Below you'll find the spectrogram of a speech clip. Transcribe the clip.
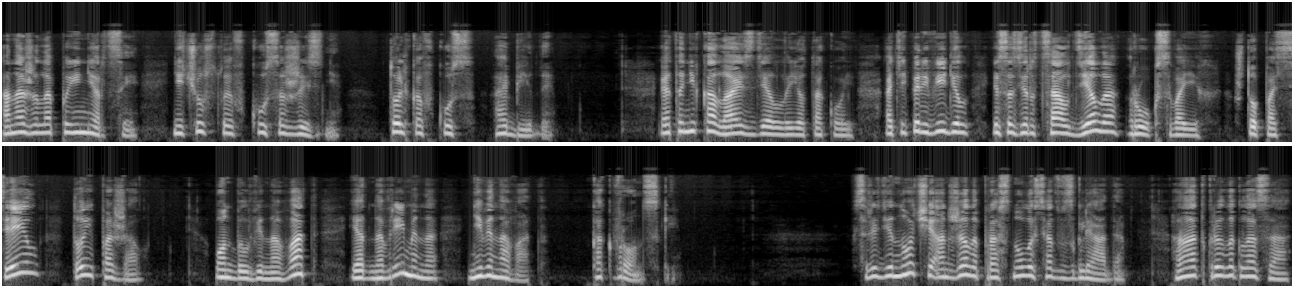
Она жила по инерции, не чувствуя вкуса жизни, только вкус обиды. Это Николай сделал ее такой, а теперь видел и созерцал дело рук своих. Что посеял, то и пожал. Он был виноват и одновременно не виноват, как Вронский. Среди ночи Анжела проснулась от взгляда. Она открыла глаза.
